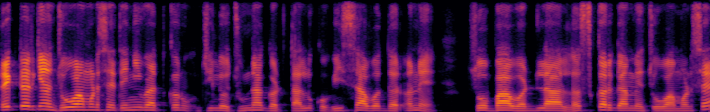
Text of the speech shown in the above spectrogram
ટ્રેક્ટર ક્યાં જોવા મળશે તેની વાત કરું. જિલ્લો જુનાગઢ તાલુકો વિસાવદર અને શોભા વડલા લશ્કર ગામે જોવા મળશે.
